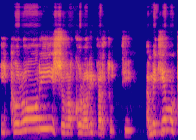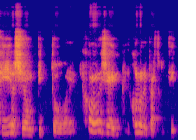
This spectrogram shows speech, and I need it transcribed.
i colori sono colori per tutti. Ammettiamo che io sia un pittore, i colori sono colori per tutti.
